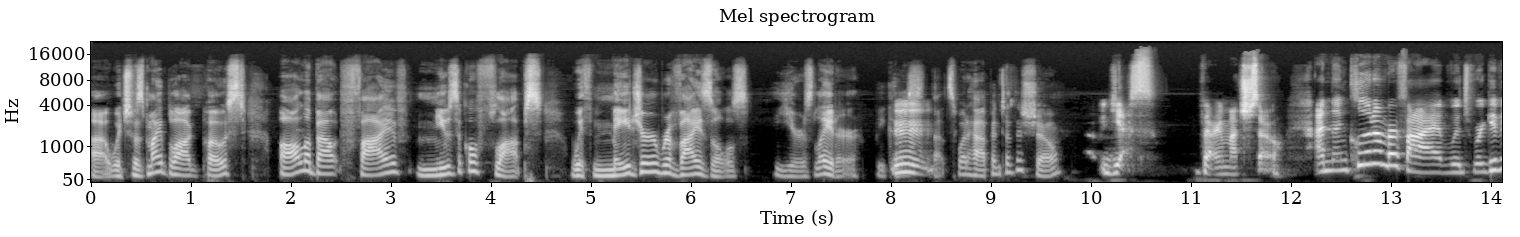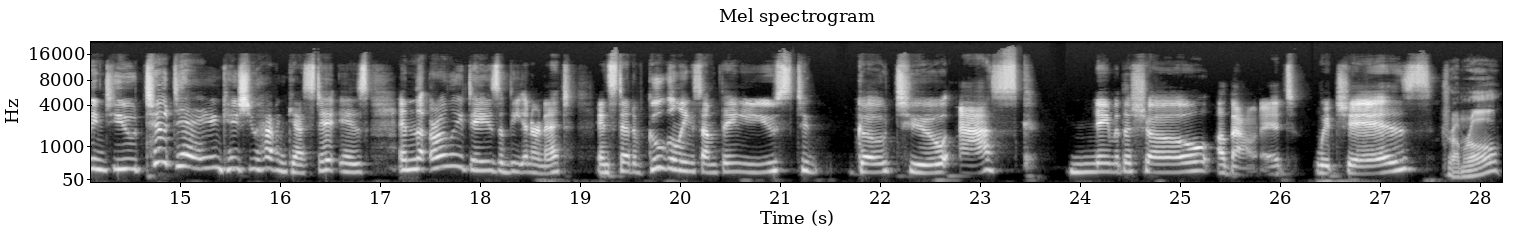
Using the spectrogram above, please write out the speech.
uh, which was my blog post all about five musical flops with major revisals years later, because Mm. that's what happened to the show. Yes, very much so. And then clue number five, which we're giving to you today, in case you haven't guessed it, is in the early days of the internet, instead of Googling something, you used to go to ask name of the show about it, which is Drum roll.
